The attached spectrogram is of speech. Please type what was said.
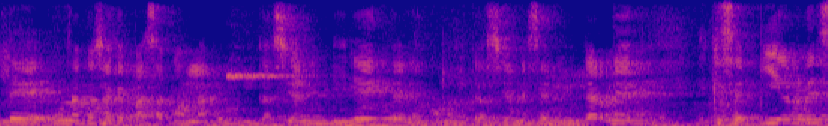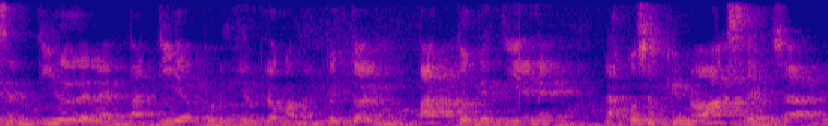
de una cosa que pasa con la comunicación indirecta y las comunicaciones en Internet es que se pierde el sentido de la empatía, por ejemplo, con respecto al impacto que tiene las cosas que uno hace, o sea,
